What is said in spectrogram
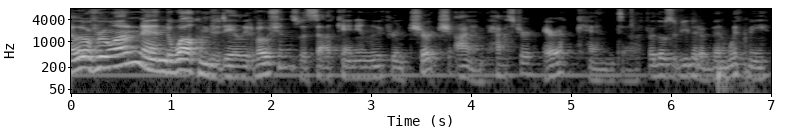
Hello, everyone, and welcome to Daily Devotions with South Canyon Lutheran Church. I am Pastor Eric, and uh, for those of you that have been with me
